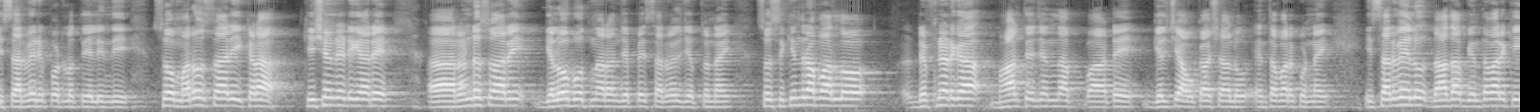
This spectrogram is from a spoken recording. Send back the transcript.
ఈ సర్వే రిపోర్ట్లో తేలింది. సో మరోసారి ఇక్కడ కిషన్ రెడ్డి గారే రెండోసారి గెలవబోతున్నారని చెప్పేసి సర్వేలు చెప్తున్నాయి. సో సికింద్రాబాద్లో డెఫినెట్గా భారతీయ జనతా పార్టీ గెలిచే అవకాశాలు ఎంతవరకు ఉన్నాయి? ఈ సర్వేలు దాదాపు ఎంతవరకు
